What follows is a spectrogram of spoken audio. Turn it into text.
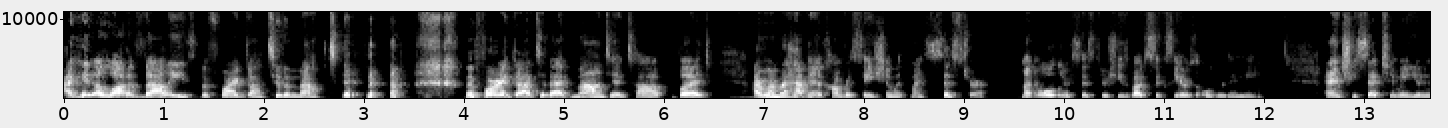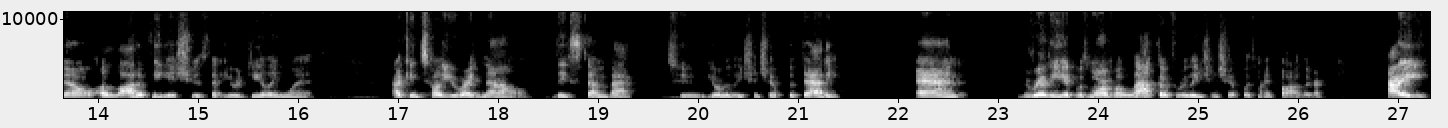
I hit a lot of valleys before I got to the mountain, before I got to that mountaintop. But I remember having a conversation with my sister, my older sister. She's about six years older than me. And she said to me, You know, a lot of the issues that you're dealing with, I can tell you right now, they stem back to your relationship with daddy. And really, it was more of a lack of relationship with my father. I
